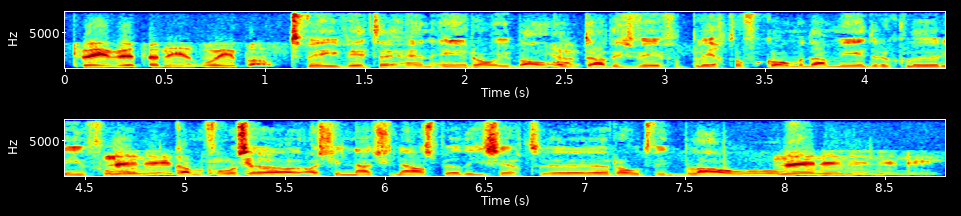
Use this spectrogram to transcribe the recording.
twee witte en één rode bal. twee witte en één rode bal. Ja. Ook dat is weer verplicht of komen daar meerdere kleuren in voor? Nee, nee, Ik kan me voorstellen als je nationaal speelt, je zegt eh, rood, wit, blauw. Of Nee, nee, nee, nee, nee.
